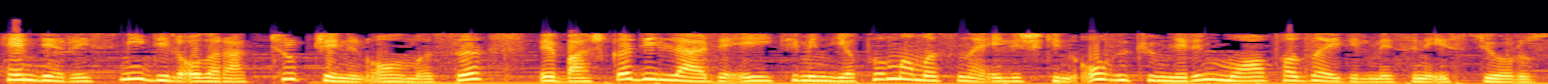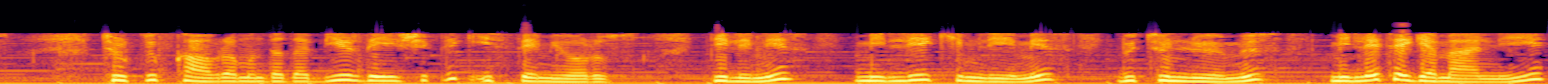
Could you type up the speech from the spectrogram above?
hem de resmi dil olarak Türkçenin olması ve başka dillerde eğitimin yapılmamasına ilişkin o hükümlerin muhafaza edilmesini istiyoruz. Türklük kavramında da bir değişiklik istemiyoruz. Dilimiz, milli kimliğimiz, bütünlüğümüz, millet egemenliği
